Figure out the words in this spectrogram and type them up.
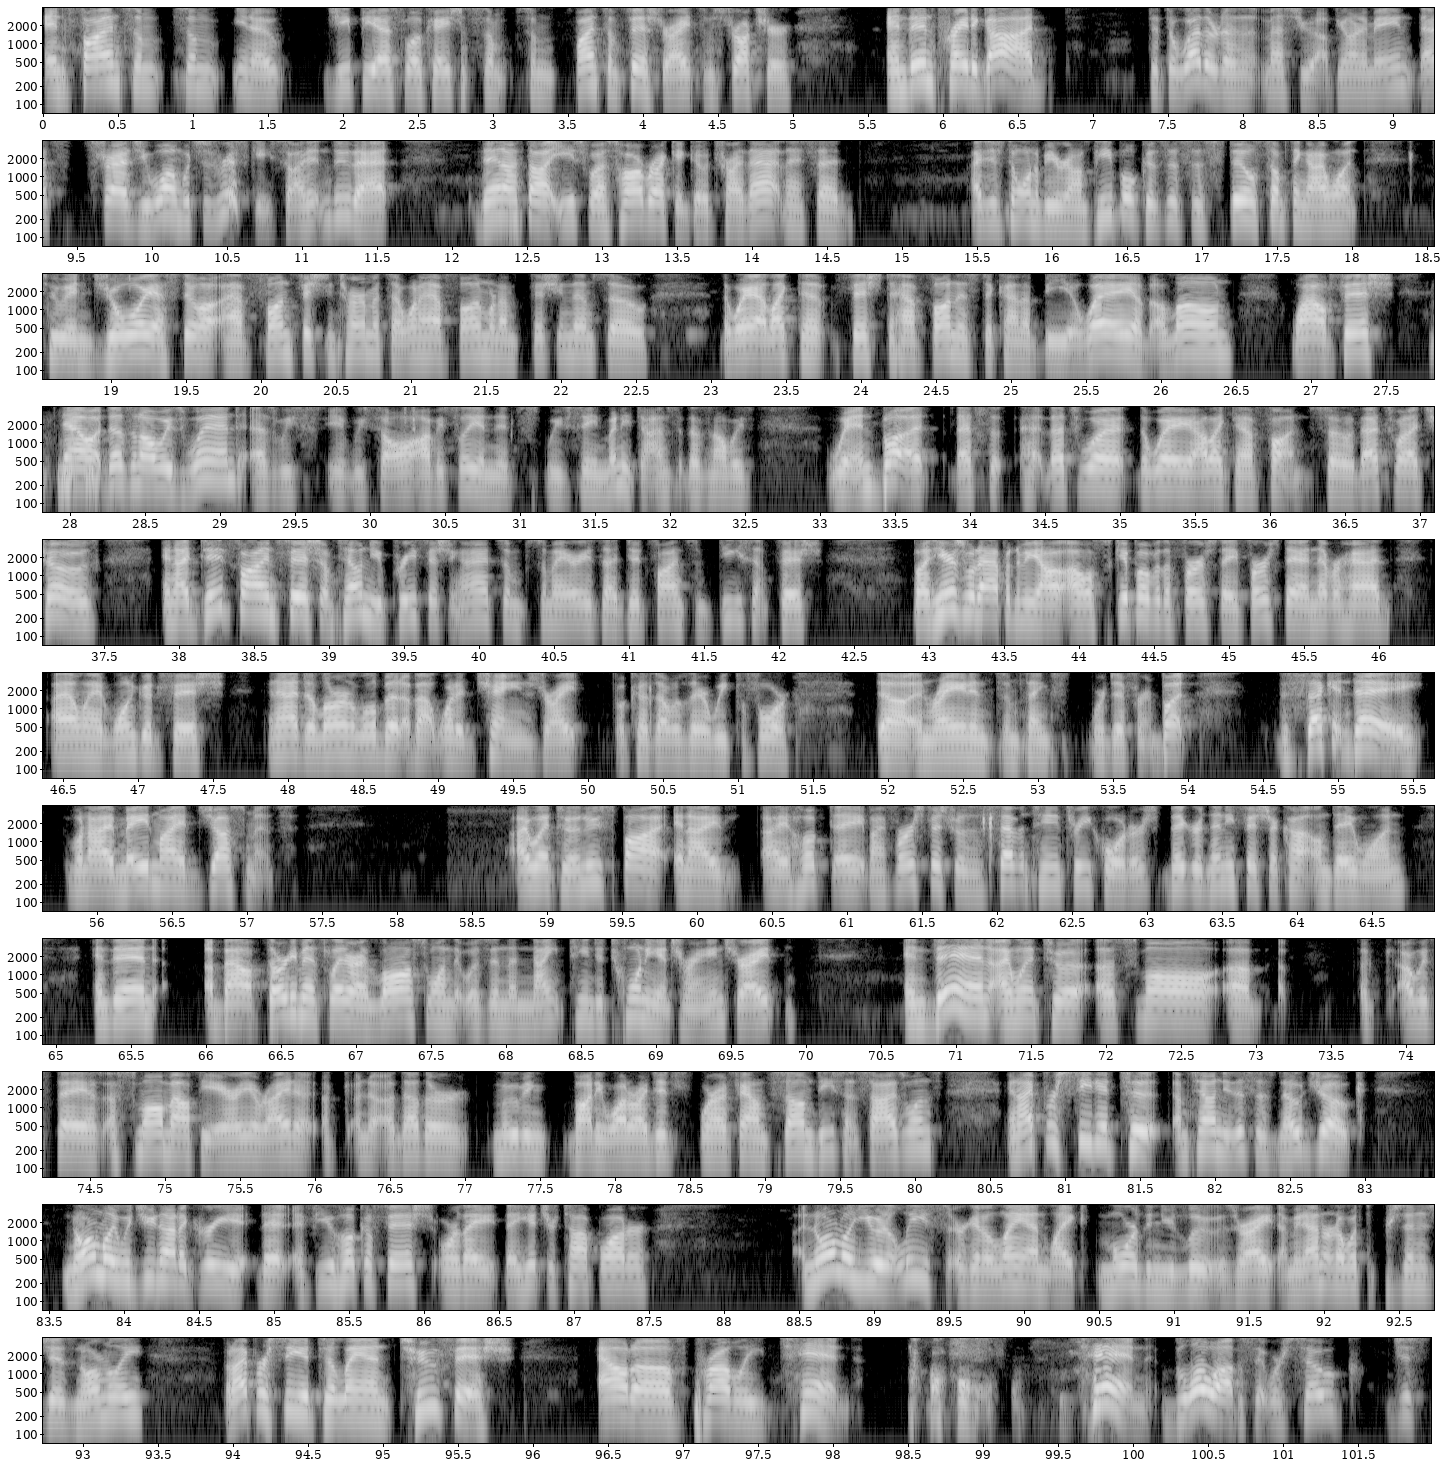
and find some, some, you know, GPS locations, some, some, find some fish, right? Some structure, and then pray to God that the weather doesn't mess you up. You know what I mean? That's strategy one, which is risky. So I didn't do that. Then I thought East West Harbor, I could go try that. And I said, I just don't want to be around people because this is still something I want to enjoy. I still have fun fishing tournaments. I want to have fun when I'm fishing them. So the way I like to fish to have fun is to kind of be away, alone, wild fish. Now it doesn't always win, as we we saw obviously, and it's we've seen many times. It doesn't always win, but that's the that's what the way I like to have fun. So that's what I chose, and I did find fish. I'm telling you, pre-fishing, I had some some areas that I did find some decent fish, But here's what happened to me. I'll, I'll skip over the first day. First day, I never had. I only had one good fish, and I had to learn a little bit about what had changed, right? Because I was there a week before, uh, and rain and some things were different. But the second day, when I made my adjustments, I went to a new spot and I I hooked a my first fish was a 17 three quarters, bigger than any fish I caught on day one. And then about 30 minutes later, I lost one that was in the 19 to 20 inch range, right? And then I went to a, a small, uh, a, I would say a, a smallmouthy area, right? A, another moving body water. I did where I found some decent sized ones, and I proceeded to. I'm telling you, this is no joke. Normally, would you not agree that if you hook a fish or they they hit your top water, normally you at least are going to land like more than you lose, right? I mean, I don't know what the percentage is normally, but I proceeded to land two fish out of probably 10. 10 blowups that were so just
